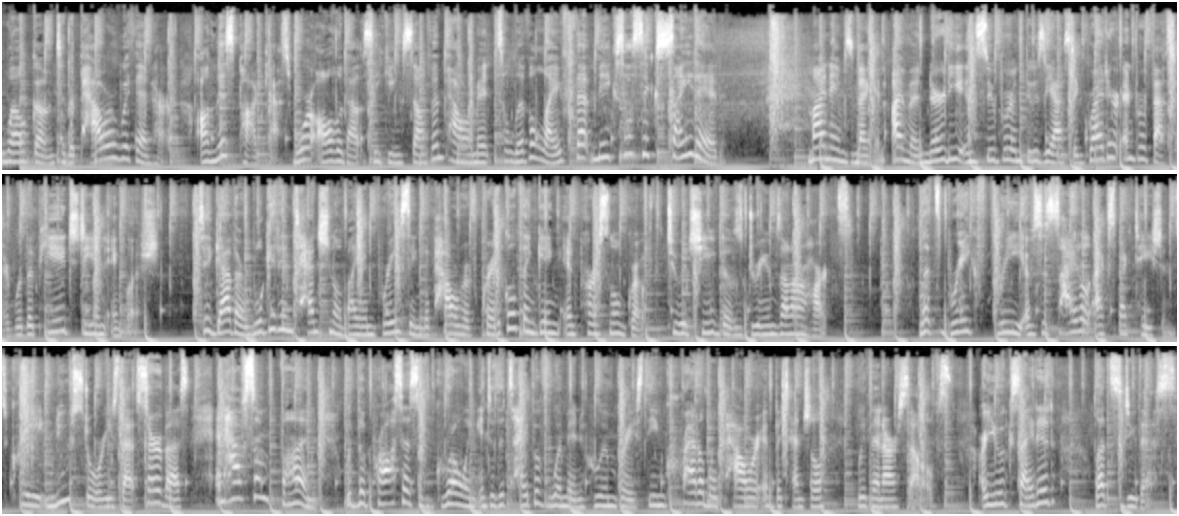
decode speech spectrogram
Welcome to The Power Within Her. On this podcast, we're all about seeking self empowerment to live a life that makes us excited. My name's Megan. I'm a nerdy and super enthusiastic writer and professor with a PhD in English. Together, we'll get intentional by embracing the power of critical thinking and personal growth to achieve those dreams on our hearts. Let's break free of societal expectations, create new stories that serve us, and have some fun with the process of growing into the type of women who embrace the incredible power and potential within ourselves. Are you excited? Let's do this.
